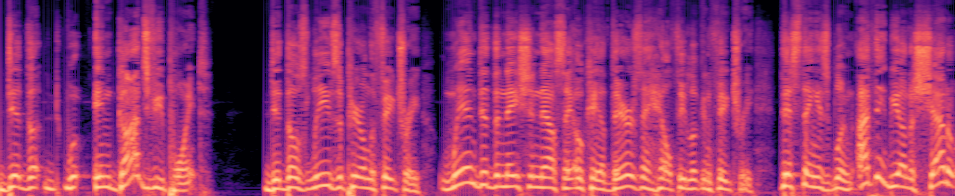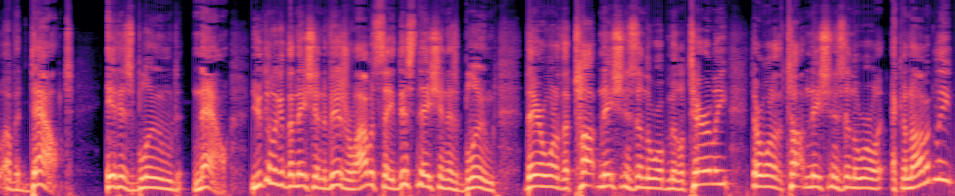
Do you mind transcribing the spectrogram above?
did the, in God's viewpoint, did those leaves appear on the fig tree? When did the nation now say, okay, there's a healthy looking fig tree? This thing has bloomed. I think beyond a shadow of a doubt, it has bloomed now. You can look at the nation of Israel. I would say this nation has bloomed. They are one of the top nations in the world militarily. They're one of the top nations in the world economically.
